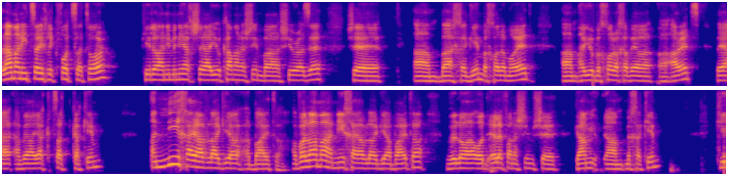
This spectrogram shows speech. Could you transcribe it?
למה אני צריך לקפוץ לתור? כאילו, אני מניח שהיו כמה אנשים בשיעור הזה, שבחגים, בחול המועד, היו בכל רחבי הארץ, והיה, והיה קצת פקקים. אני חייב להגיע הביתה. אבל למה אני חייב להגיע הביתה, ולא עוד אלף אנשים שגם מחכים? כי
